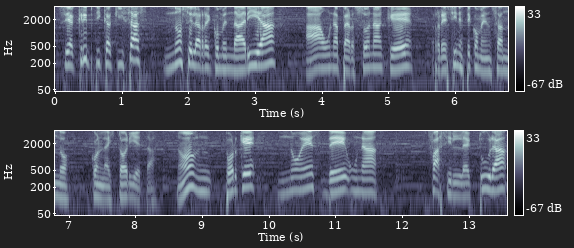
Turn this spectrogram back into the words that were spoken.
sea críptica, quizás no se la recomendaría a una persona que recién esté comenzando con la historieta, ¿no? Porque no es de una fácil lectura,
